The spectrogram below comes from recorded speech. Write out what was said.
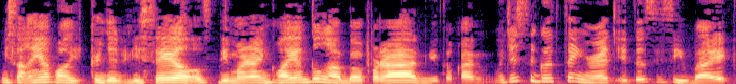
misalnya kalau kerja di sales dimarahin klien tuh nggak baperan gitu kan. Which is a good thing right? Itu sisi baik.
